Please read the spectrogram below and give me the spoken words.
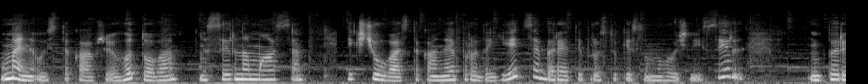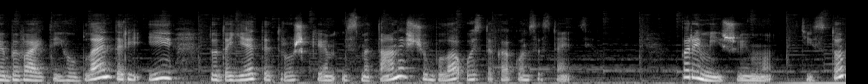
У мене ось така вже готова сирна маса. Якщо у вас така не продається, берете просто кисломолочний сир, перебиваєте його в блендері і додаєте трошки сметани, щоб була ось така консистенція. Перемішуємо тісто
